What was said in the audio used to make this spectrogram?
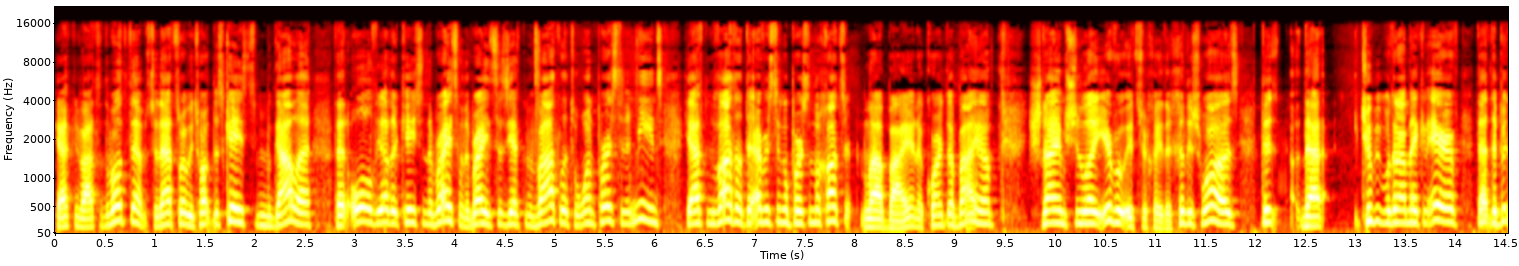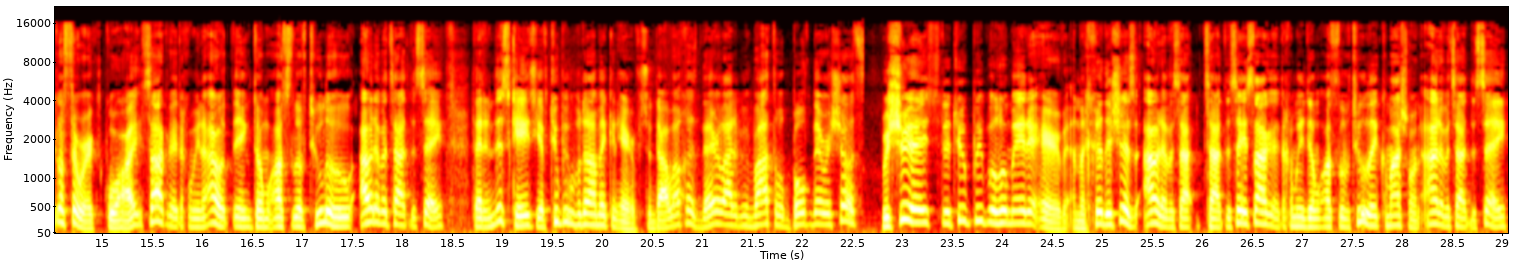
You have to be matal to both of them. So that's why we taught this case to megala that all the other cases in the Brisa when the Brisa says you have to be to one person, it means you have to be to every single person in the chatzar. La Abaya, and according to Abaya, shnaim shnilay irvu itzrichay. The chiddush was that, that two people did not make an Erev, that the bitl still works. Why? I would think Dom Aslav Tuluhu, I would have a tzad to say that in this case you have two people who did not make an Erev. So Dalacha is they're allowed to be vatal, both their Rishos. Rishuyes, the two people who made an Erev. And the Chiddush is, I would have a tzad to say, Dom Aslav Tuluhu, Kamashwan, I would have a tzad to say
